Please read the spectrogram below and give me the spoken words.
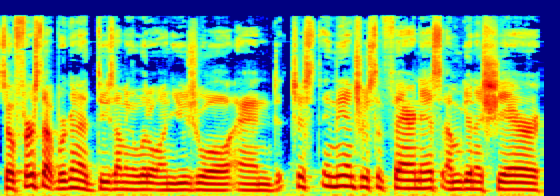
So, first up, we're going to do something a little unusual. And just in the interest of fairness, I'm going to share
